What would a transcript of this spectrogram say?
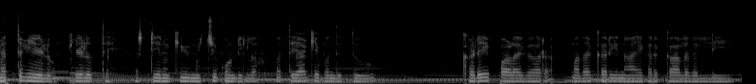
ಮೆತ್ತಗೆ ಹೇಳು, ಕೇಳುತ್ತೆ. ಅಷ್ಟೇನು ಕಿವಿ ಮುಚ್ಚಿಕೊಂಡಿಲ್ಲ. ಮತ್ತೆ ಯಾಕೆ ಬಂದಿದ್ದು? ಕಡೆ ಪಾಳೆಗಾರ ಮದಕರಿ ನಾಯಕರ ಕಾಲದಲ್ಲಿ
